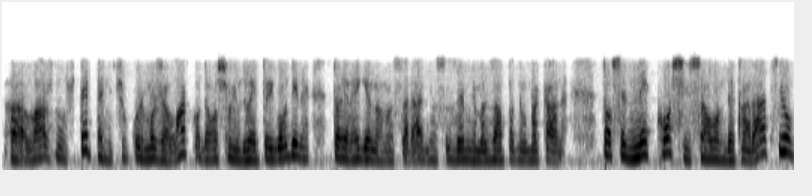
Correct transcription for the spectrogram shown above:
a, važnu stepenicu koju može lako da osvoji dve, tri godine, to je regionalna saradnja sa zemljama Zapadnog Balkana. To se ne kosi sa ovom deklaracijom,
